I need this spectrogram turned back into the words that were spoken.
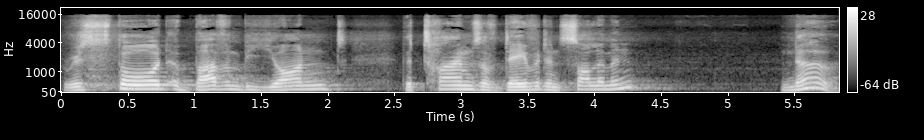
restored above and beyond the times of David and Solomon? No.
